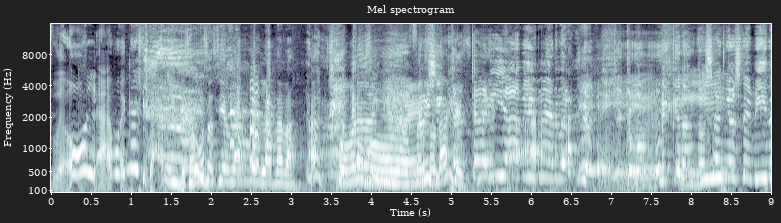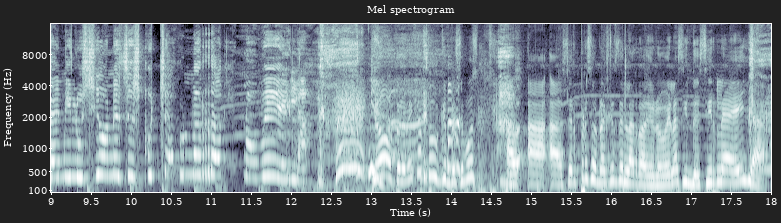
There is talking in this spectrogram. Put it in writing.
hola, buenas tardes. Empezamos así a hablar de la nada. Como personajes. encantaría, de verdad. Como me quedan dos años de vida y mi ilusión es escuchar una radionovela. No, pero deja tú que empecemos a, a- a hacer personajes de la radionovela sin decirle a ella.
